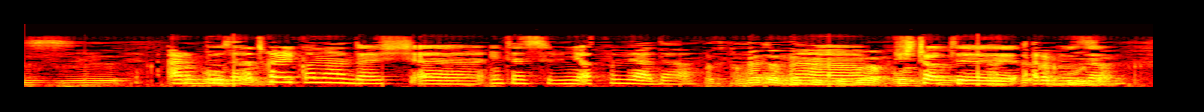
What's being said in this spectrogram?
z Arbuzem, aczkolwiek ona dość e, intensywnie odpowiada, Odpowiada tak, na jakby była pieszczoty połączona- tak, arbuza. E,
